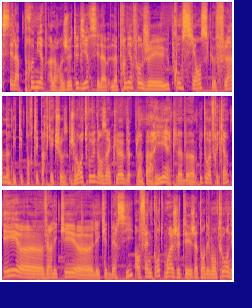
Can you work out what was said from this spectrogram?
c'est- la première. Alors, je vais te dire, c'est la, la première fois où j'ai eu conscience que Flamme était porté par quelque chose. Je me retrouvais dans un club plein Paris, un club euh, plutôt africain, et euh, vers les quais, euh, les quais de Bercy. En fin de compte, moi, j'étais, j'attendais mon tour. Il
